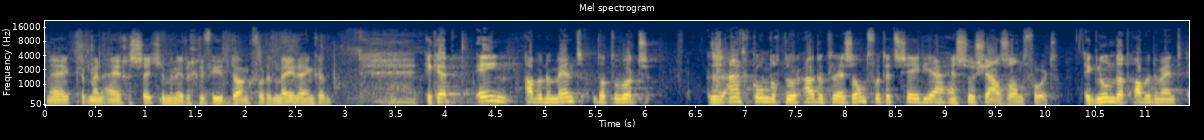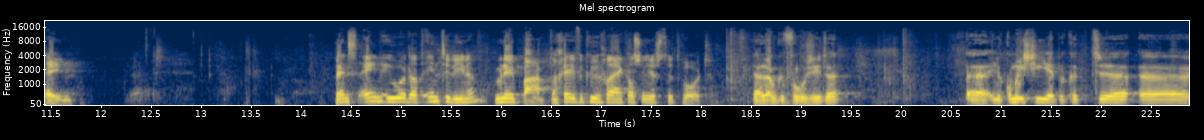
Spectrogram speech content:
Nee, ik heb mijn eigen setje, meneer de griffier. Dank voor het meedenken. Ik heb één abonnement. Dat wordt het is aangekondigd door Ouderprij Zandvoort, het CDA en Sociaal Zandvoort. Ik noem dat abonnement 1. Wenst één uur dat in te dienen? Meneer Paap, dan geef ik u gelijk als eerste het woord. Ja, dank u voorzitter. Uh, in de commissie heb ik het uh, uh,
